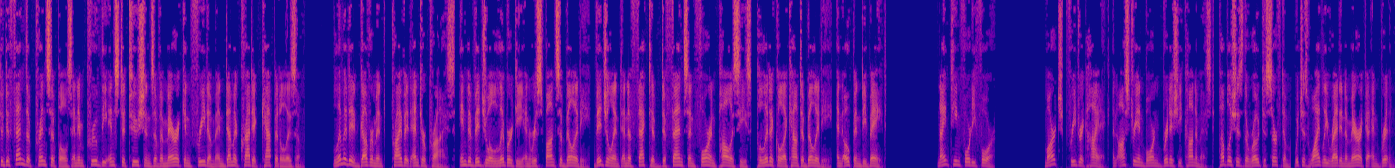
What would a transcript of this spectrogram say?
to defend the principles and improve the institutions of American freedom and democratic capitalism. Limited government, private enterprise, individual liberty and responsibility, vigilant and effective defense and foreign policies, political accountability, and open debate." 1944 March, Friedrich Hayek, an Austrian-born British economist, publishes The Road to Serfdom, which is widely read in America and Britain.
